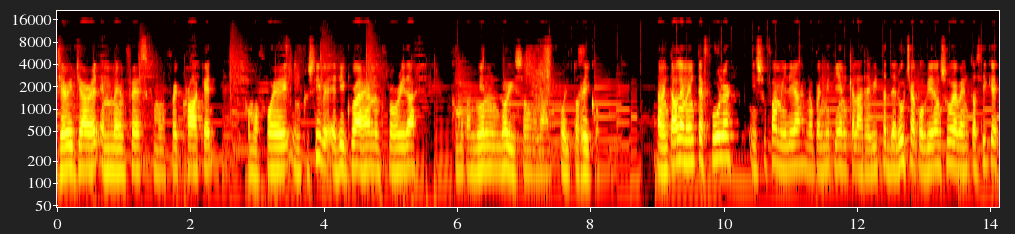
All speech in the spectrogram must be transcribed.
Jerry Jarrett en Memphis, como fue Crockett, como fue inclusive Eddie Graham en Florida, como también lo hizo en Puerto Rico. Lamentablemente Fuller y su familia no permitían que las revistas de lucha cubrieran sus eventos, así que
